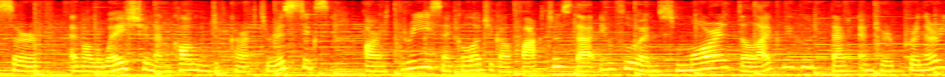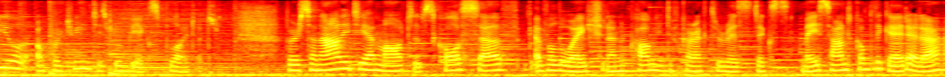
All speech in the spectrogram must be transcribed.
self-evaluation and cognitive characteristics, are three psychological factors that influence more the likelihood that entrepreneurial opportunities will be exploited. Personality and motives, called self-evaluation and cognitive characteristics, may sound complicated, eh?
